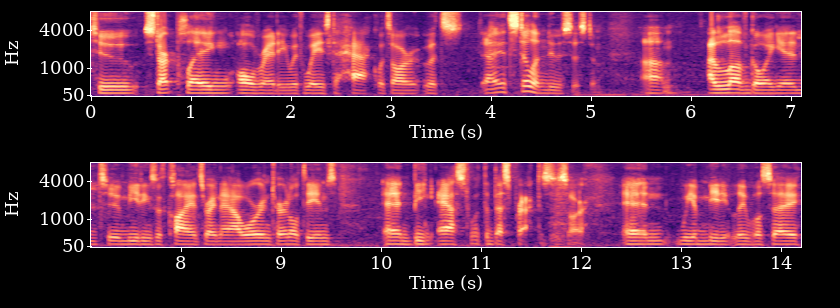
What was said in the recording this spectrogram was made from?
to start playing already with ways to hack what's our what's uh, it's still a new system. Um, I love going into meetings with clients right now or internal teams and being asked what the best practices are. And we immediately will say,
